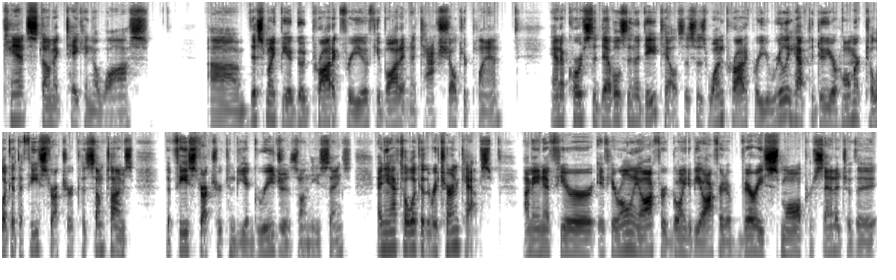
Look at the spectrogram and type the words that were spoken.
can't stomach taking a loss, um, this might be a good product for you if you bought it in a tax sheltered plan. And of course, the devil's in the details. This is one product where you really have to do your homework to look at the fee structure because sometimes the fee structure can be egregious on these things. And you have to look at the return caps. I mean, if you're if you're only offered going to be offered a very small percentage of the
